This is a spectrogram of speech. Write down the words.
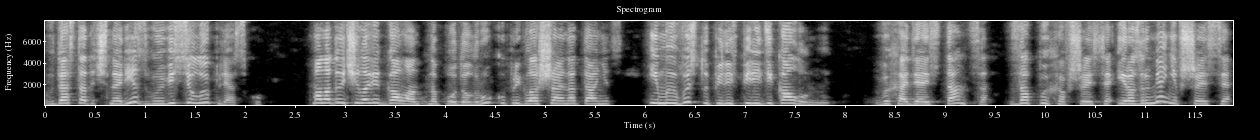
в достаточно резвую веселую пляску. Молодой человек галантно подал руку, приглашая на танец, и мы выступили впереди колонны. Выходя из танца, запыхавшаяся и разрумянившаяся,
